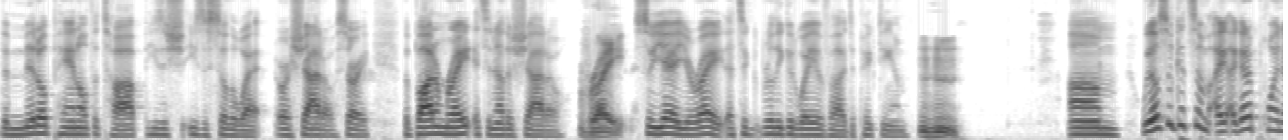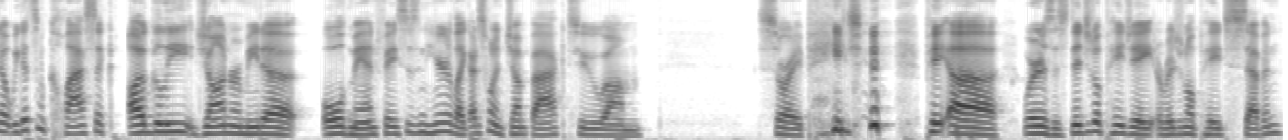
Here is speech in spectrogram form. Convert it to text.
the middle panel at the top, he's a sh- he's a silhouette or a shadow. Sorry, the bottom right, it's another shadow. Right. So yeah, you're right. That's a really good way of uh, depicting him. hmm Um, we also get some. I, I got to point out, we get some classic ugly John Romita old man faces in here. Like I just want to jump back to um, sorry, page, pa- uh, where is this? Digital page eight, original page seven.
